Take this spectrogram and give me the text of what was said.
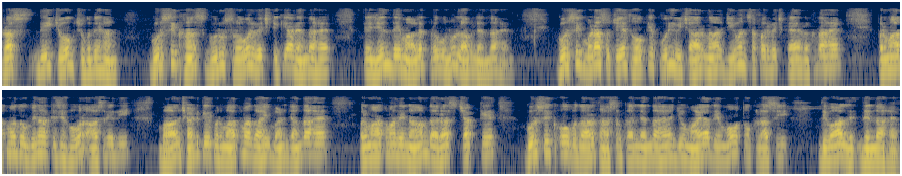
ਰਸ ਦੀ ਚੋਗ ਚੁਗਦੇ ਹਨ। ਗੁਰਸਿੱਖ ਹੰਸ ਗੁਰੂ ਸਰੋਵਰ ਵਿੱਚ ਟਿਕਿਆ ਰਹਿੰਦਾ ਹੈ ਤੇ ਜਿੰਦ ਦੇ ਮਾਲਕ ਪ੍ਰਭੂ ਨੂੰ ਲੱਭ ਲੈਂਦਾ ਹੈ। ਗੁਰਸਿੱਖ ਬੜਾ ਸੁਚੇਤ ਹੋ ਕੇ ਪੂਰੀ ਵਿਚਾਰ ਨਾਲ ਜੀਵਨ ਸਫਰ ਵਿੱਚ ਪੈਰ ਰੱਖਦਾ ਹੈ। ਪਰਮਾਤਮਾ ਤੋਂ ਬਿਨਾਂ ਕਿਸੇ ਹੋਰ ਆਸਰੇ ਦੀ ਭਾਲ ਛੱਡ ਕੇ ਪਰਮਾਤਮਾ ਦਾ ਹੀ ਬਣ ਜਾਂਦਾ ਹੈ। ਪਰਮਾਤਮਾ ਦੇ ਨਾਮ ਦਾ ਰਸ ਚੱਕ ਕੇ ਗੁਰਸਿੱਖ ਉਹ ਪਦਾਰਥ ਹਾਸਲ ਕਰ ਲੈਂਦਾ ਹੈ ਜੋ ਮਾਇਆ ਦੇ ਮੋਹ ਤੋਂ ਖਲਾਸੀ ਦੀਵਾਲ ਦਿੰਦਾ ਹੈ।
